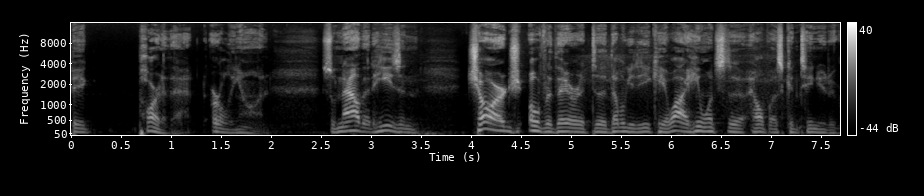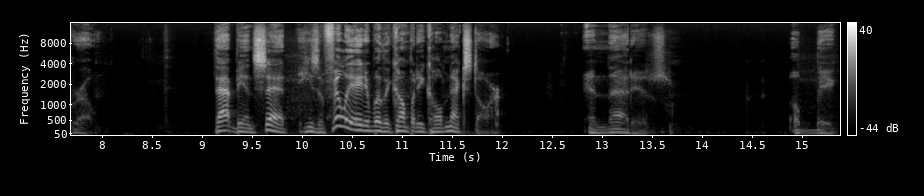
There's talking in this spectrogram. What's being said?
big part of that early on. So now that he's in charge over there at uh, WDKY, he wants to help us continue to grow. That being said, he's affiliated with a company called Nexstar, and that is a big.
